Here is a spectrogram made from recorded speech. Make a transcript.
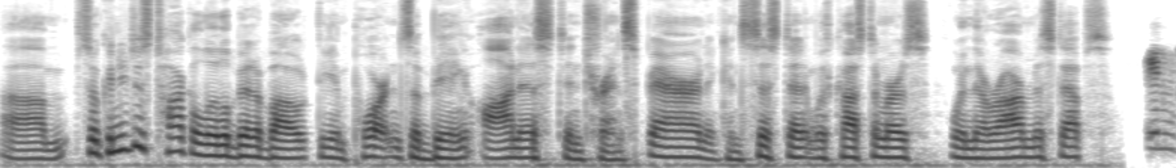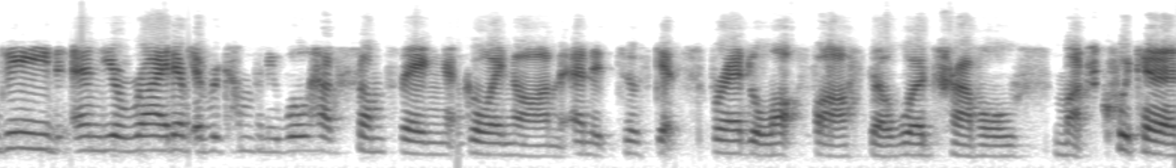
Um, so, can you just talk a little bit about the importance of being honest and transparent and consistent with customers when there are missteps? Indeed, and you're right. Every company will have something going on, and it just gets spread a lot faster. Word travels much quicker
